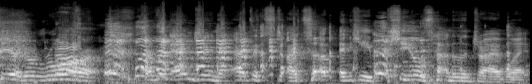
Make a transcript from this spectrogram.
hear the roar of an engine as it starts up, and he peels out of the driveway.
